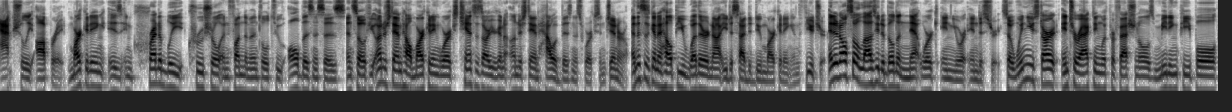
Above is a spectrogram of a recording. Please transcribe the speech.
actually operate. Marketing is incredibly crucial and fundamental to all businesses. And so if you understand how marketing works, chances are you're going to understand how a business works in general. And this is going to help you whether or not you decide to do marketing in the future. And it also allows you to build a network in your industry. So when you start interacting with professionals, meeting people,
